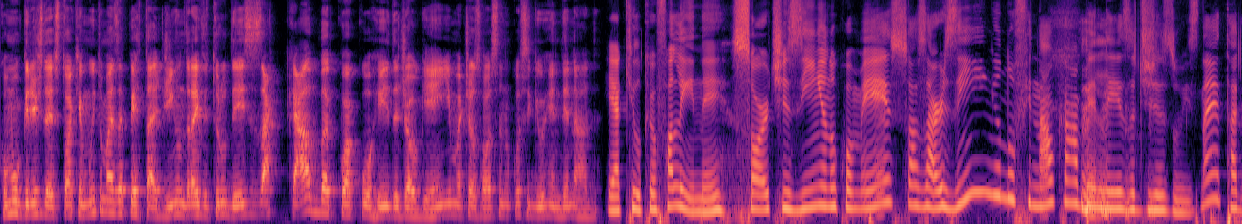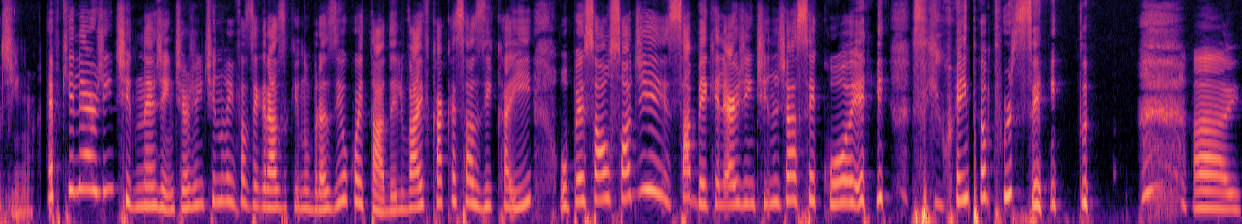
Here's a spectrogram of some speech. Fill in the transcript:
como o grid da Stock é muito mais apertadinho, um drive-thru desses acaba com a corrida de alguém e Matias Rossi não conseguiu render nada. É aquilo que eu falei, né? Sortezinha no começo, azarzinho no final, que é uma beleza de Jesus, né? Tadinho. É porque ele é argentino, né, gente? O argentino vem fazer graça aqui no Brasil, coitado. Ele vai ficar com essa zica aí. O pessoal, só de saber que ele é argentino, já secou ele 50%. Ai,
